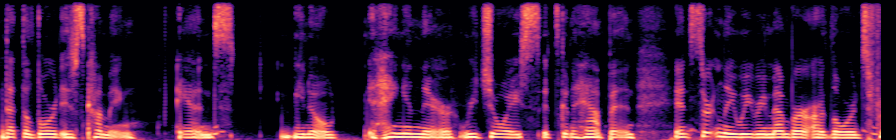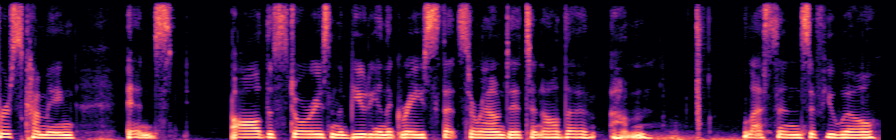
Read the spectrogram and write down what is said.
that the lord is coming and you know hang in there rejoice it's going to happen. And certainly we remember our lord's first coming and all the stories and the beauty and the grace that surround it and all the um lessons if you will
